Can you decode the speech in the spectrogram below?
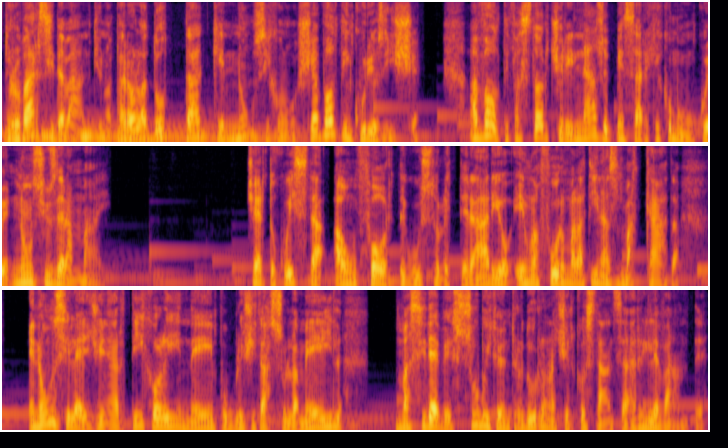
Trovarsi davanti una parola dotta che non si conosce a volte incuriosisce, a volte fa storcere il naso e pensare che comunque non si userà mai. Certo, questa ha un forte gusto letterario e una forma latina smaccata, e non si legge in articoli né in pubblicità sulla mail, ma si deve subito introdurre una circostanza rilevante.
